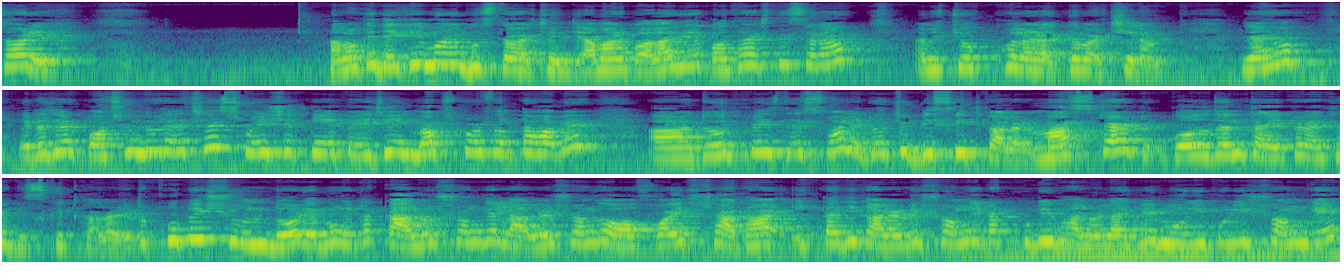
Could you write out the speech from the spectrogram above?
সরি আমাকে দেখেই মনে বুঝতে পারছেন যে আমার গলা দিয়ে কথা আসতেছে না, আমি চোখ খোলা রাখতে পারছি না। যাই হোক এটা যার পছন্দ হয়েছে স্ক্রিনশট নিয়ে পেজে ইনবক্স করে ফেলতে হবে। ডোন্ট মিস দিস ওয়ান এটা হচ্ছে বিস্কিট কালার মাস্টার্ড গোল্ডেন টাইপের একটা বিস্কিট কালার এটা খুবই সুন্দর এবং এটা কালোর সঙ্গে, লালের সঙ্গে অফ হোয়াইট সাদা ইত্যাদি কালারের সঙ্গে এটা খুবই ভালো লাগবে। মণিপুরির সঙ্গে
